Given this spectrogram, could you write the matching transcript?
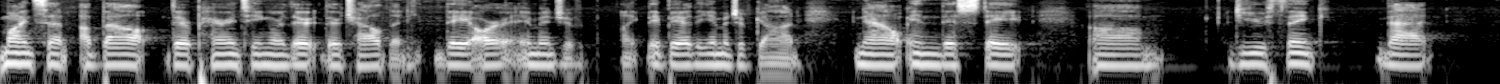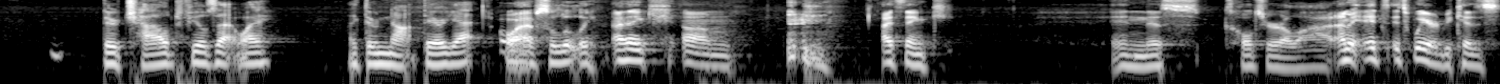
mindset about their parenting or their their child that they are an image of, like they bear the image of God now in this state, um, do you think that their child feels that way? Like they're not there yet? Oh, absolutely. I think um, I think in this culture a lot. I mean, it's it's weird because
